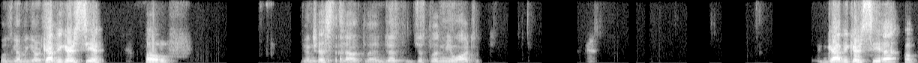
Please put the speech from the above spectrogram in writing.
Who's Gabi Garcia? Gabi Garcia. Oh, Gonna just- that out. Just, just let me watch it. Gabi Garcia. Oh,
